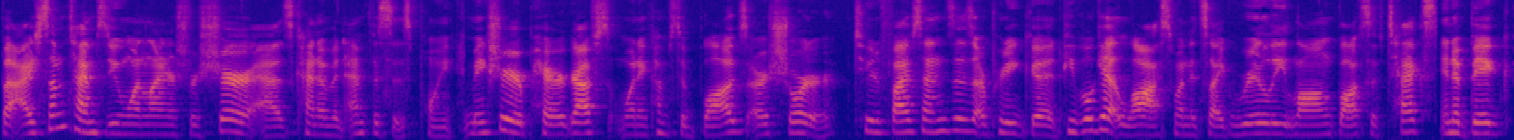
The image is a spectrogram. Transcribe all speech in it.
but I sometimes do one liners for sure as kind of an emphasis point. Make sure your paragraphs when it comes to blogs are shorter. Two to five sentences are pretty good. People get lost when it's like really long blocks of text in a big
